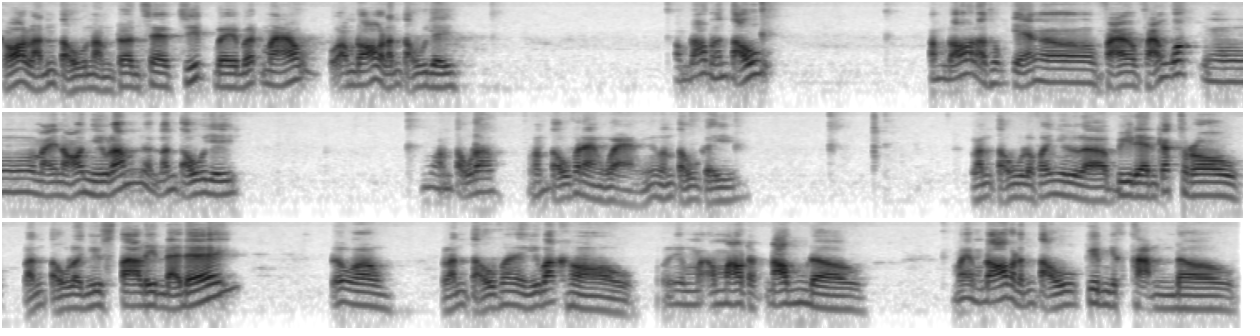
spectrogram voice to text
Có lãnh tụ nằm trên xe chip bê bết máu. Của ông đó là lãnh tụ gì? Ông đó là lãnh tụ ông đó là thuộc dạng ờ, phản, phản quốc ừ, mày nọ nhiều lắm. Lãnh tụ gì? Không lãnh tụ đâu. Lãnh tụ phải đàng hoàng nhưng lãnh tụ kỳ. Lãnh tụ là phải như là Fidel Castro lãnh tụ là như Stalin đại đế đúng không? Lãnh tụ phải là như Bác Hồ ông Mao Trạch Đông đồ. Mấy ông đó mà lãnh tụ Kim Nhật Thành đồ.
